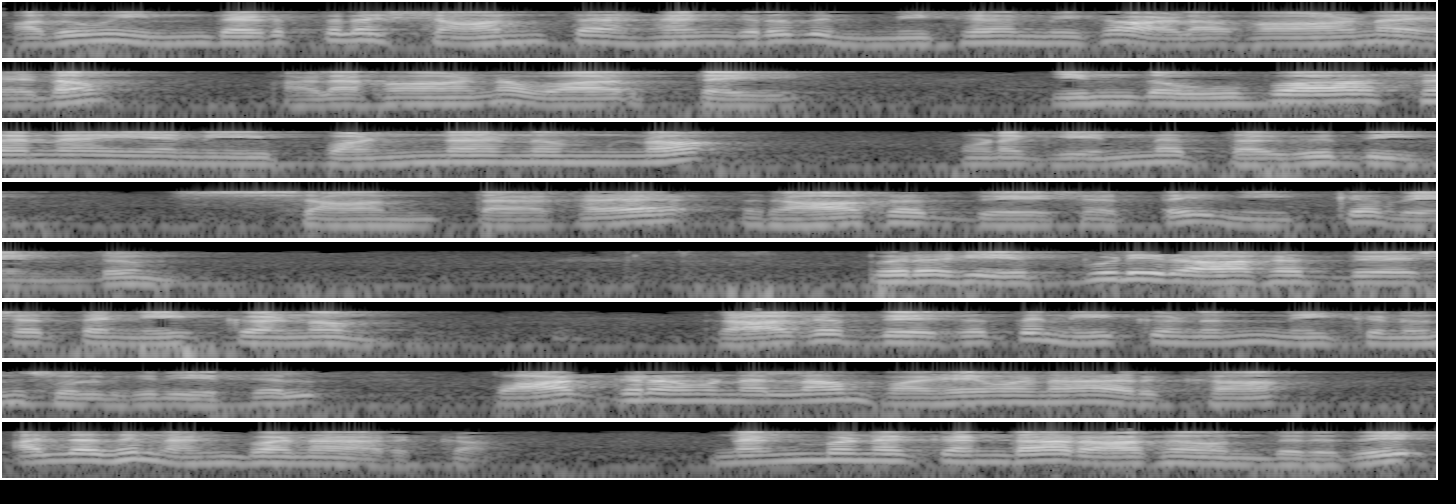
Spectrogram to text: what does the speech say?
அதுவும் இந்த இடத்துல சாந்தகங்கிறது மிக மிக அழகான இடம் அழகான வார்த்தை. இந்த உபாசனைய நீ பண்ணணும்னா உனக்கு என்ன தகுதி? சாந்தக ராகத்வேஷத்தை நீக்க வேண்டும். பிறகு எப்படி ராகத்வேஷத்தை நீக்கணும்? ராகத்வேஷத்தை நீக்கணும் நீக்கணும்னு சொல்கிறீர்கள். பாக்குறவன் எல்லாம் பகைவனா இருக்கான் அல்லது நண்பனா இருக்கான். நண்பனை கண்டா ராகம் வந்துருது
